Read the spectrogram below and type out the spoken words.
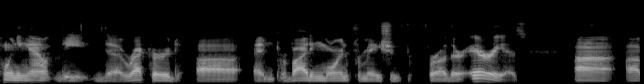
pointing out the the record uh, and providing more information for, for other areas. Uh, uh,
